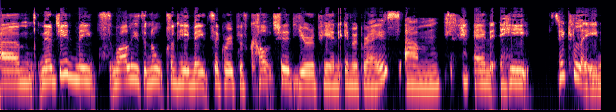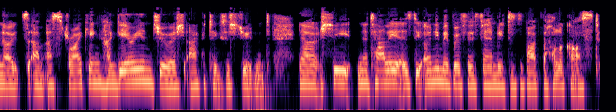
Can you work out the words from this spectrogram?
Um, now, Jed meets, while he's in Auckland, he meets a group of cultured European immigrants, um, and he particularly notes um, a striking Hungarian Jewish architecture student. Now, she, Natalia, is the only member of her family to survive the Holocaust,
